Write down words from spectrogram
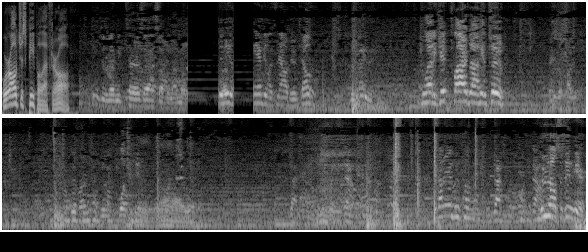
We're all just people after all. He just let me tear his ass up in. They need an ambulance now, dude. Tell them. Crazy. You let it get fired down here too. Who else is in here?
